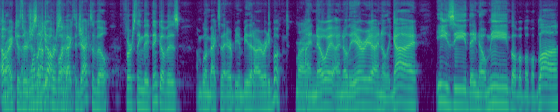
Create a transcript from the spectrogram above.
Oh, right? Because they're just like, yo, I'm going back to Jacksonville. First thing they think of is I'm going back to the Airbnb that I already booked. Right. I know it. I know the area. I know the guy. Easy. They know me. Blah blah blah blah blah.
